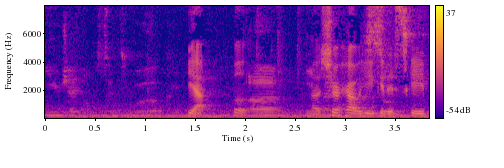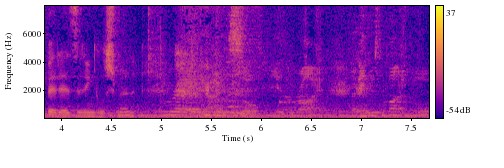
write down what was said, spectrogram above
he knew Jane Austen's work. Yeah. Well, you not sure how he could escape it as an Englishman. Yeah, yeah, sort of, you're right. And he was much more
